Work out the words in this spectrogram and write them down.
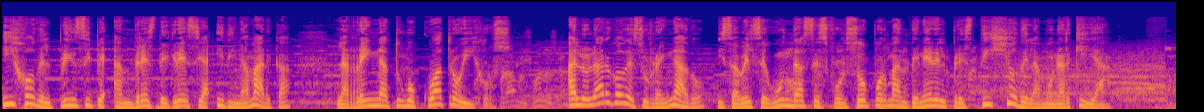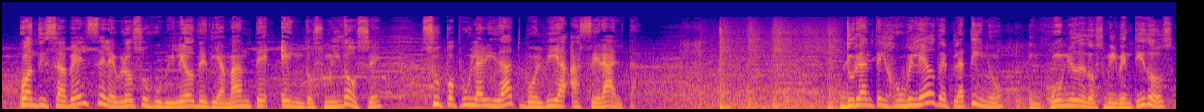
hijo del príncipe Andrés de Grecia y Dinamarca, la reina tuvo cuatro hijos. A lo largo de su reinado, Isabel II se esforzó por mantener el prestigio de la monarquía. Cuando Isabel celebró su jubileo de diamante en 2012, su popularidad volvía a ser alta. Durante el jubileo de platino, en junio de 2022,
